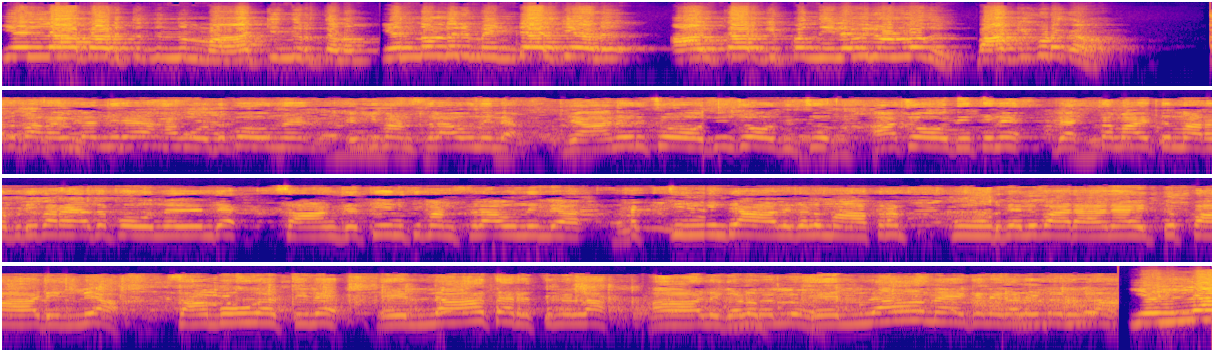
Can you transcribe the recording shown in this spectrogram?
എല്ലാവരുടെ അടുത്ത് നിന്നും മാറ്റി നിർത്തണം എന്നുള്ളൊരു മെന്റാലിറ്റിയാണ് ആൾക്കാർക്ക് ഇപ്പൊ നിലവിലുള്ളത്. ബാക്കി കൂടെ കാണാം. അത് പറയുമ്പോ എന്തിനാ അങ്ങോട്ട് പോകുന്നത് എനിക്ക് മനസ്സിലാവുന്നില്ല. ഞാനൊരു ചോദ്യം ചോദിച്ചു. ആ ചോദ്യത്തിന് വ്യക്തമായിട്ട് മറുപടി പറയാതെ പോകുന്നതിന്റെ സാങ്കത്യം എനിക്ക് മനസ്സിലാവുന്നില്ല. ആക്ടിങ്ങിന്റെ ആളുകൾ മാത്രം കൂടുതൽ വരാനായിട്ട് പാടില്ല. സമൂഹത്തിലെ എല്ലാ തരത്തിലുള്ള ആളുകളും എല്ലാ മേഖലകളിലുള്ള എല്ലാ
